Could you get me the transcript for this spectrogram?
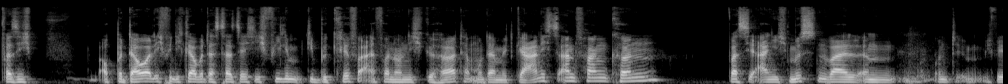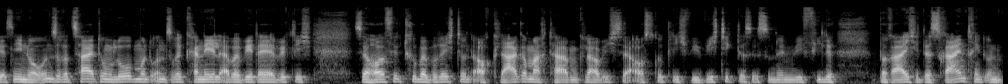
was ich auch bedauerlich finde, ich glaube, dass tatsächlich viele die Begriffe einfach noch nicht gehört haben und damit gar nichts anfangen können was sie eigentlich müssten, weil, ähm, und ich will jetzt nicht nur unsere Zeitung loben und unsere Kanäle, aber wir da ja wirklich sehr häufig drüber berichten und auch klar gemacht haben, glaube ich, sehr ausdrücklich, wie wichtig das ist und in wie viele Bereiche das reindringt und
